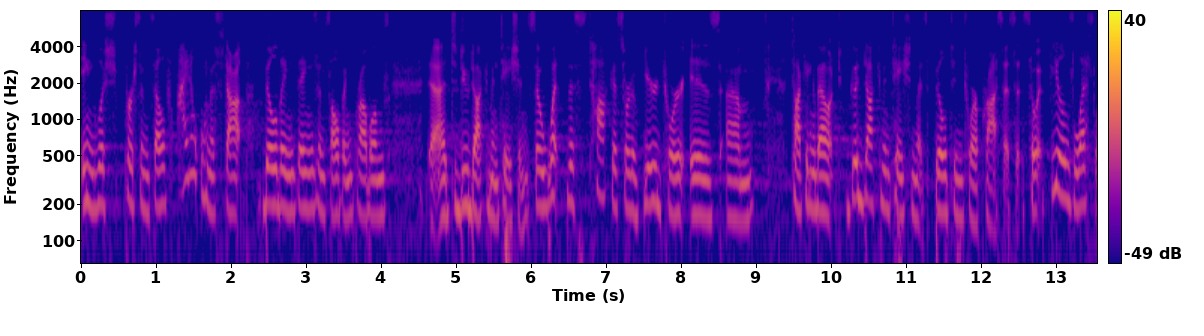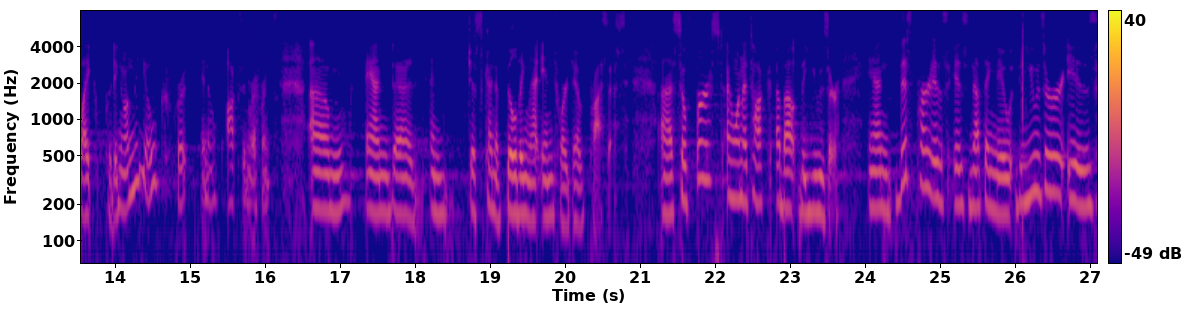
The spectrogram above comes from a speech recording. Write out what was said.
English person self, I don't want to stop building things and solving problems uh, to do documentation. So what this talk is sort of geared toward is um, talking about good documentation that's built into our processes. So it feels less like putting on the yoke for, you know, oxen reference, um, and, uh, and just kind of building that into our dev process. Uh, so first, I want to talk about the user. And this part is, is nothing new. The user is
